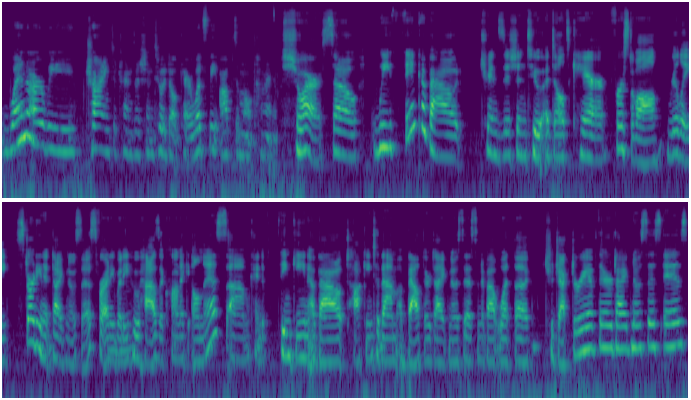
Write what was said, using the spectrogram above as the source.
when are we trying to transition to adult care? What's the optimal time? Sure. So we think about transition to adult care, first of all, really starting at diagnosis for anybody mm-hmm. who has a chronic illness, um, kind of thinking about talking to them about their diagnosis and about what the trajectory of their diagnosis is.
